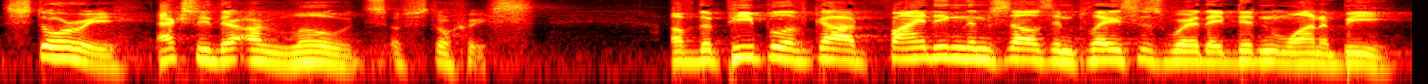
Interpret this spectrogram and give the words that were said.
story. Actually, there are loads of stories of the people of God finding themselves in places where they didn't want to be.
